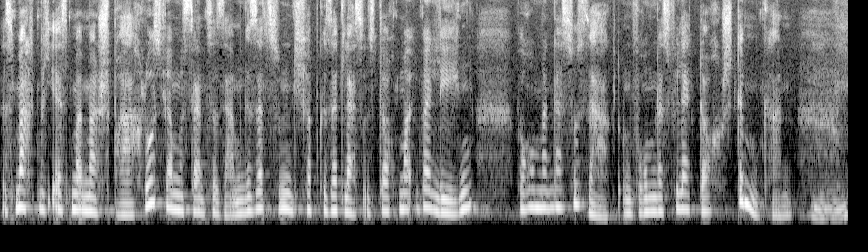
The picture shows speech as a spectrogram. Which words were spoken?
Das macht mich erstmal mal sprachlos. Wir haben uns dann zusammengesetzt und ich habe gesagt, lass uns doch mal überlegen, warum man das so sagt und warum das vielleicht doch stimmen kann. Mhm.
